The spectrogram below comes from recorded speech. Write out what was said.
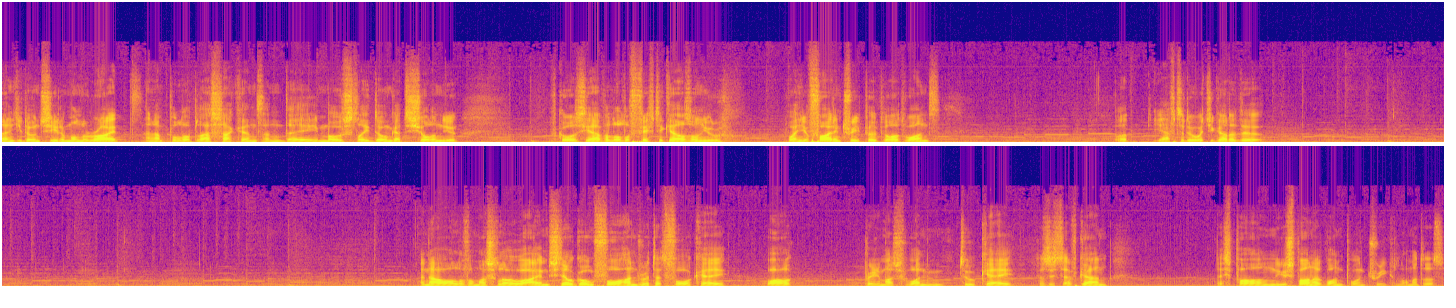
pretend you don't see them on the right and then pull up last second and they mostly don't get the shot on you. Of course you have a lot of 50 cals on you when you're fighting three people at once. But you have to do what you gotta do. And now all of them are slow. I am still going 400 at 4k. Well, pretty much 1, 2k because it's Afghan. They spawn, you spawn at 1.3 kilometers.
